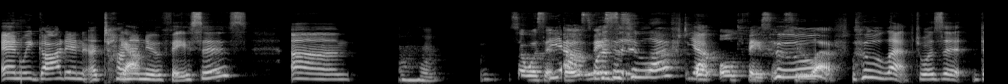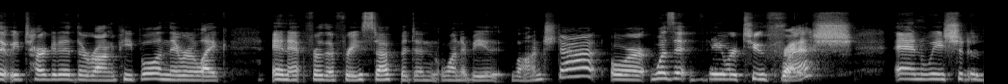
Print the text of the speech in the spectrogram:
and we got in a ton Yeah. of new faces. Um, Mhm. So was it Yeah, those faces it- who left yeah. or old faces who, who left? Who left? Was it that we targeted the wrong people and they were like in it for the free stuff but didn't want to be launched at, or was it they were too fresh and we should have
